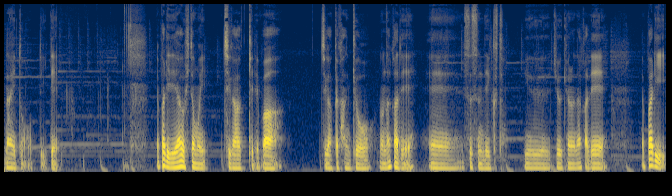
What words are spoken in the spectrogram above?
ないと思っていてやっぱり出会う人も違ければ違った環境の中で、えー、進んでいくという状況の中でやっぱり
